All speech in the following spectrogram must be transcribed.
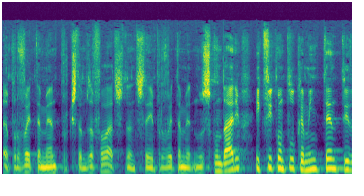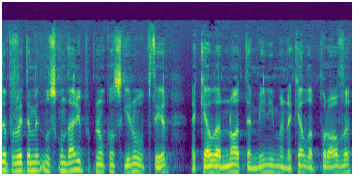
aproveitamento, porque estamos a falar de estudantes que têm aproveitamento no secundário e que ficam pelo caminho tendo tido aproveitamento no secundário porque não conseguiram obter aquela nota mínima naquela prova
